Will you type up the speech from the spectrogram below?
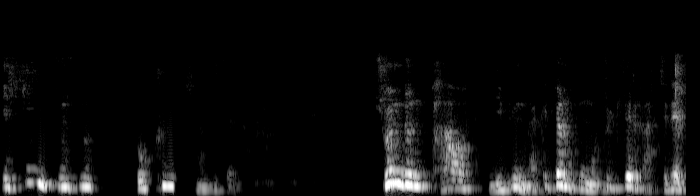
дэлхийн зүнснүүд зөвхөн шаналж байна. Шүн дүнд Паул нэгэн Македон хүн үзэгдлэр гарч ирээд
